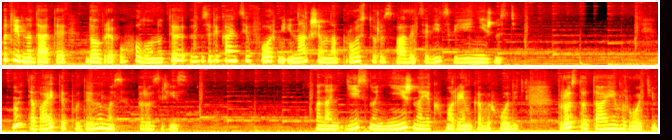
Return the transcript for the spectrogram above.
Потрібно дати добре охолонути в запіканці в формі, інакше вона просто розвалиться від своєї ніжності. Ну і давайте подивимось розріз. Вона дійсно ніжна, як хмаринка виходить, просто тає в роті.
